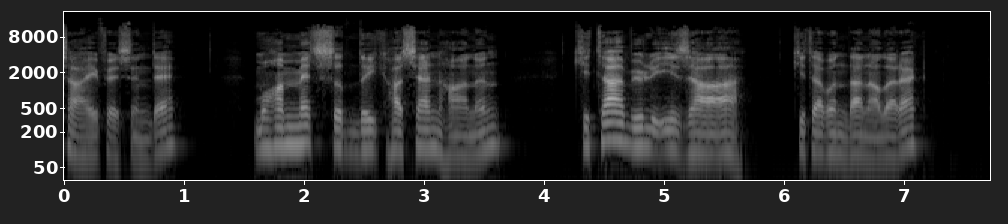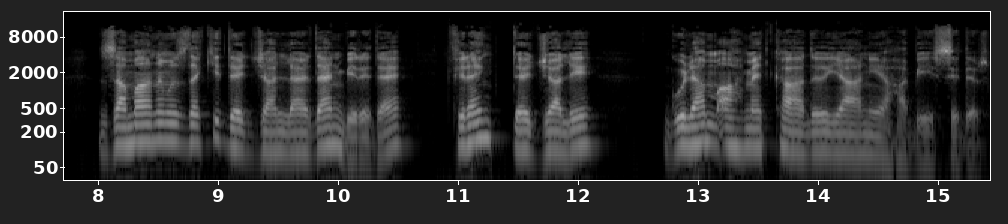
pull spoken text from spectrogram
sayfasında Muhammed Sıddık Hasan Han'ın Kitabül İzaa kitabından alarak zamanımızdaki deccallerden biri de Frenk Deccali Gulam Ahmet Kadı yani habisidir.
